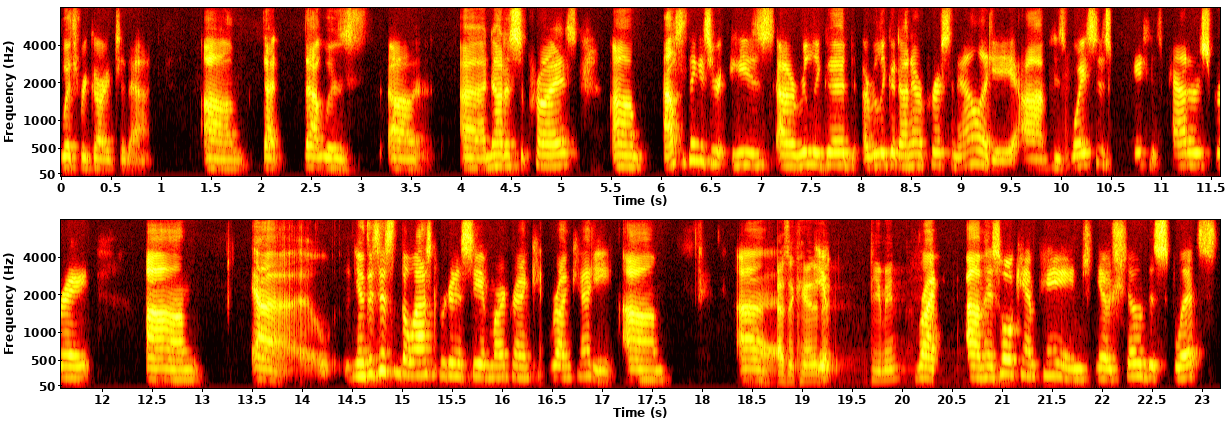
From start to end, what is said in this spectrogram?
with regard to that. Um, that that was uh, uh, not a surprise. Um, I also think he's he's a really good a really good on air personality. Um, his voice is great. His patter's great. Um, uh, you know, this isn't the last we're going to see of Mark Ron- Ronchetti. Um, uh, As a candidate, it, do you mean? Right. Um, his whole campaign, you know, showed the splits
